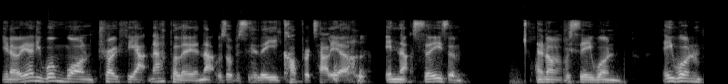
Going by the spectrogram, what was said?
you know, he only won one trophy at Napoli, and that was obviously the Coppa Italia in that season. And obviously, he won. He won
